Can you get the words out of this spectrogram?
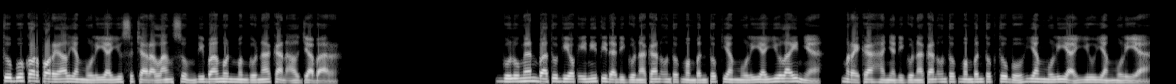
tubuh korporeal Yang Mulia Yu secara langsung dibangun menggunakan aljabar. Gulungan batu giok ini tidak digunakan untuk membentuk yang mulia Yu lainnya, mereka hanya digunakan untuk membentuk tubuh yang mulia Yu yang mulia.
